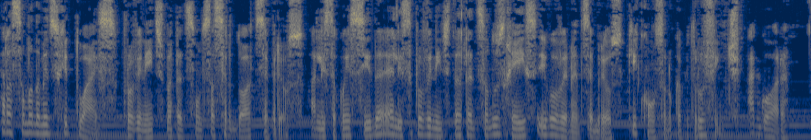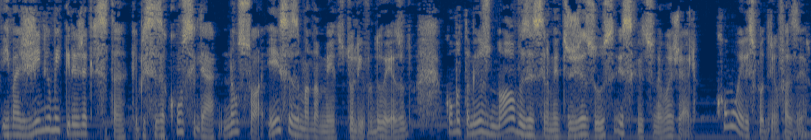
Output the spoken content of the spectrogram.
Elas são mandamentos rituais, provenientes de uma tradição de sacerdotes hebreus. A lista conhecida é a lista proveniente da tradição dos reis e governantes hebreus, que consta no capítulo 20. Agora, imagine uma igreja cristã que precisa conciliar não só esses mandamentos do livro do Êxodo, como também os novos ensinamentos de Jesus escritos no Evangelho. Como eles poderiam fazer?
